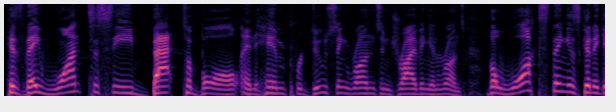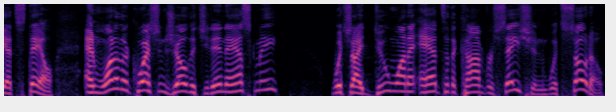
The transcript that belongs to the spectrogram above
Because they want to see bat to ball and him producing runs and driving in runs. The walks thing is going to get stale. And one other question, Joe, that you didn't ask me, which I do want to add to the conversation with Soto.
